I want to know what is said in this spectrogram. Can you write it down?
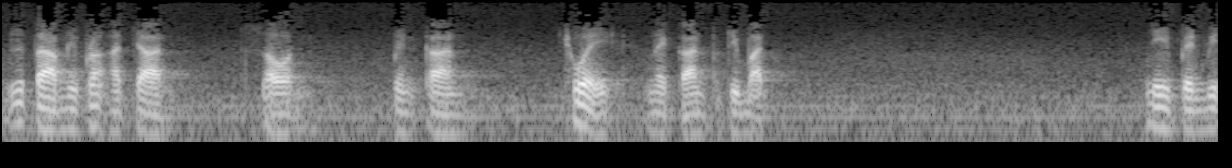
หรือตามที่พระอาจารย์สอนเป็นการช่วยในการปฏิบัติ นี่เป็นวิ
